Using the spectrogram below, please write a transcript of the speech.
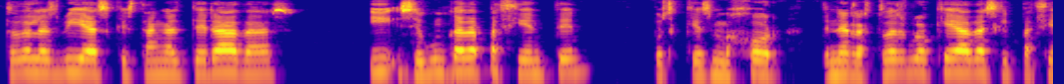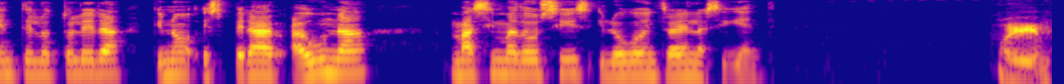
todas las vías que están alteradas y según cada paciente, pues que es mejor tenerlas todas bloqueadas si el paciente lo tolera que no esperar a una máxima dosis y luego entrar en la siguiente. Muy bien.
